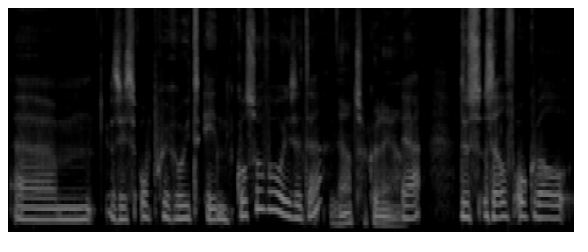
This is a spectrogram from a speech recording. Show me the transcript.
Ehm, ze is opgegroeid in Kosovo, is het, hè? Ja, het zou kunnen, ja. Ja. Dus zelf ook wel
